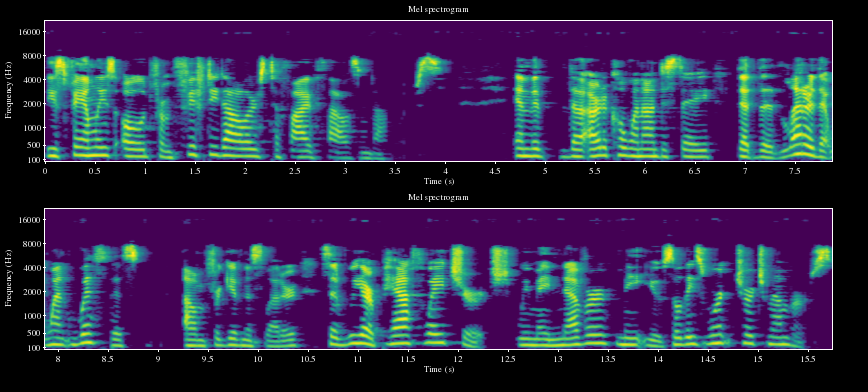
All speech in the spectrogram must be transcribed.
These families owed from $50 to $5,000. And the, the article went on to say that the letter that went with this um, forgiveness letter said, We are Pathway Church. We may never meet you. So these weren't church members.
